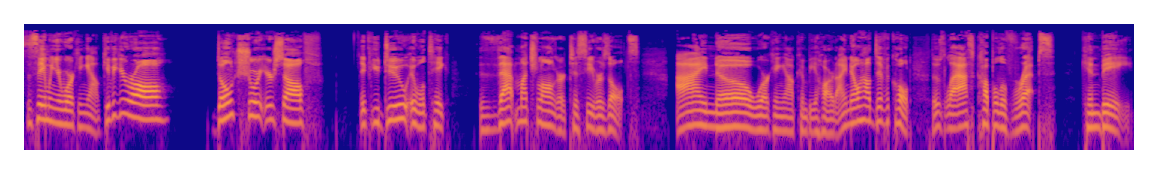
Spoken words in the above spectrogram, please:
It's the same when you're working out. Give it your all. Don't short yourself. If you do, it will take that much longer to see results. I know working out can be hard. I know how difficult those last couple of reps can be.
